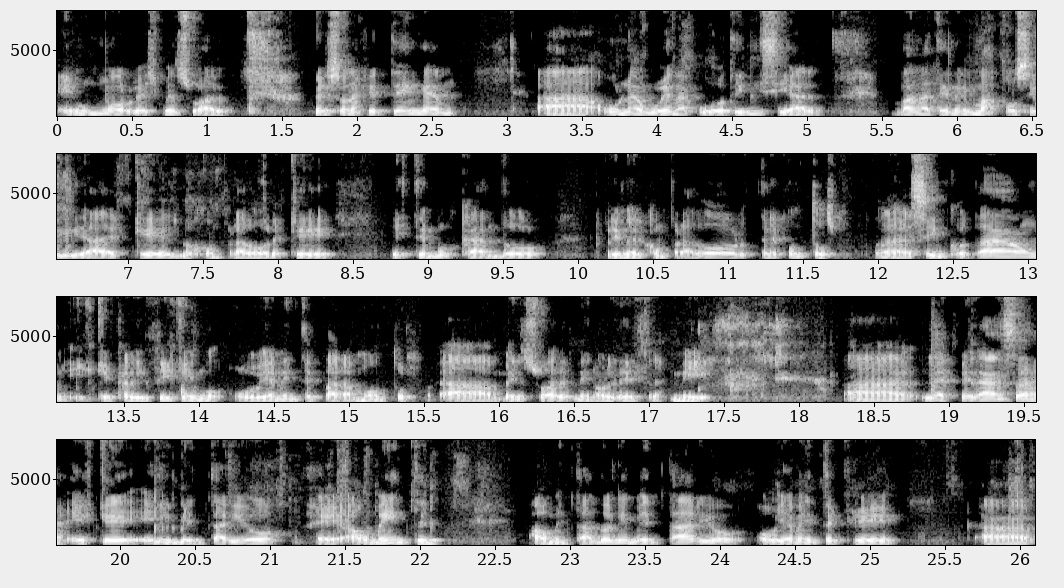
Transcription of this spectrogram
en, un mortgage mensual, personas que tengan uh, una buena cuota inicial van a tener más posibilidades que los compradores que estén buscando primer comprador, 3.5 down y que califiquen obviamente para montos uh, mensuales menores de 3.000. Uh, la esperanza es que el inventario eh, aumente. Aumentando el inventario, obviamente que uh,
